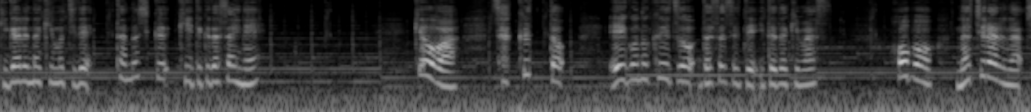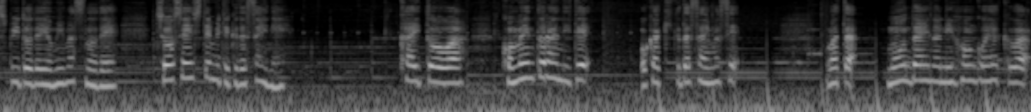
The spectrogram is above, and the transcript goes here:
気軽な気持ちで楽しく聞いてくださいね。今日はサクッと英語のクイズを出させていただきます。ほぼナチュラルなスピードで読みますので挑戦してみてくださいね。回答はコメント欄にてお書きくださいませ。また問題の日本語訳は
